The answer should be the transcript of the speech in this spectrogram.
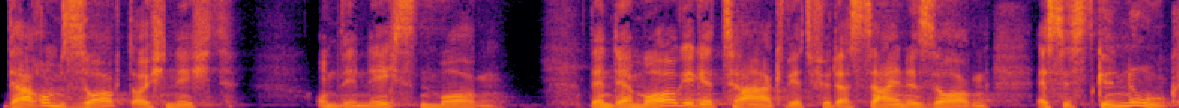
Darum sorgt euch nicht um den nächsten Morgen, denn der morgige Tag wird für das Seine sorgen. Es ist genug,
